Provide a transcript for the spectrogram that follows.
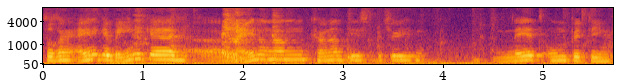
sozusagen einige wenige äh, Meinungen können diesbezüglich nicht unbedingt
